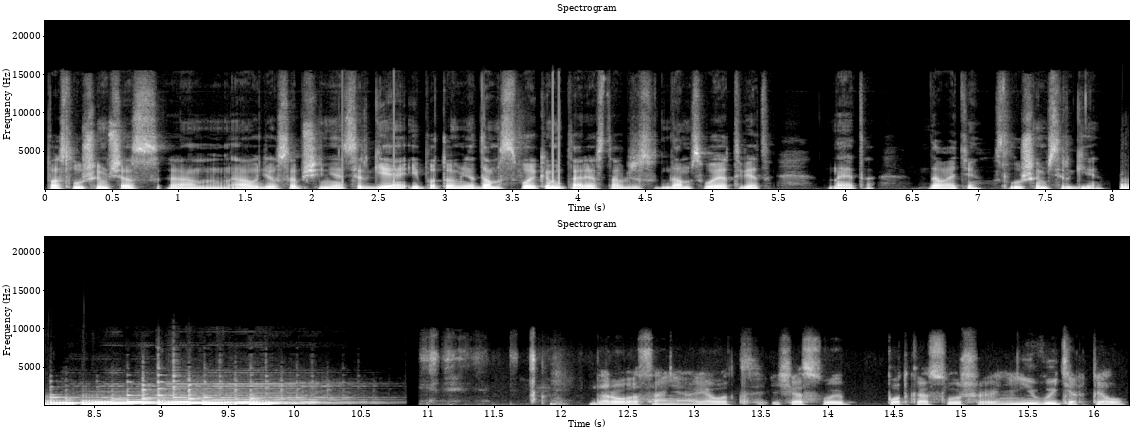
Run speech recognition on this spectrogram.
послушаем сейчас эм, аудиосообщение от Сергея, и потом я дам свой комментарий, оставлю, дам свой ответ на это. Давайте слушаем Сергея. Здорово, Саня. Я вот сейчас свой подкаст слушаю, не вытерпел.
